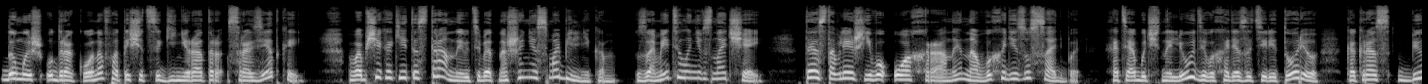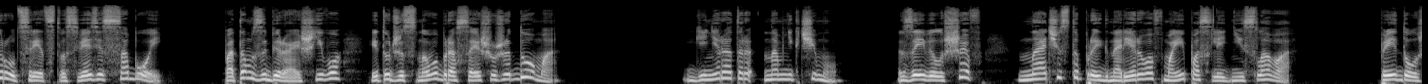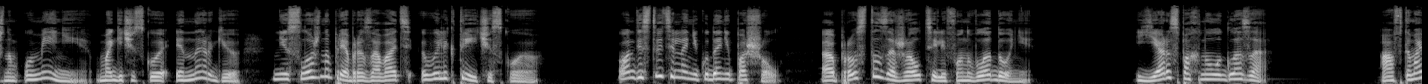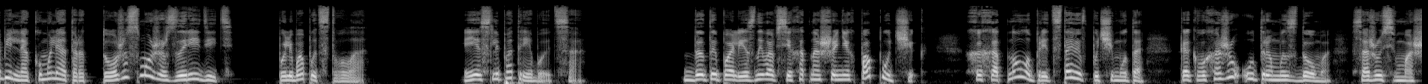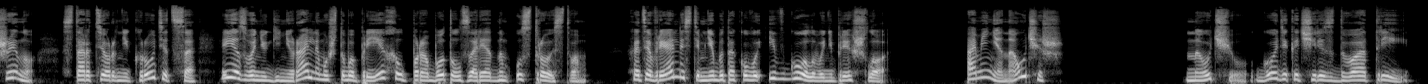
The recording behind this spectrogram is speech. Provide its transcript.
«Думаешь, у драконов отыщется генератор с розеткой?» Вообще какие-то странные у тебя отношения с мобильником. Заметила невзначай. Ты оставляешь его у охраны на выходе из усадьбы, хотя обычно люди, выходя за территорию, как раз берут средства связи с собой. Потом забираешь его и тут же снова бросаешь уже дома. Генератор нам ни к чему, заявил шеф, начисто проигнорировав мои последние слова — при должном умении магическую энергию несложно преобразовать в электрическую. Он действительно никуда не пошел, а просто зажал телефон в ладони. Я распахнула глаза. «А автомобильный аккумулятор тоже сможешь зарядить?» — полюбопытствовала. «Если потребуется». «Да ты полезный во всех отношениях попутчик», Хохотнула, представив почему-то, как выхожу утром из дома, сажусь в машину, стартер не крутится, и я звоню генеральному, чтобы приехал, поработал зарядным устройством. Хотя в реальности мне бы такого и в голову не пришло. А меня научишь? Научу. Годика через два-три.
